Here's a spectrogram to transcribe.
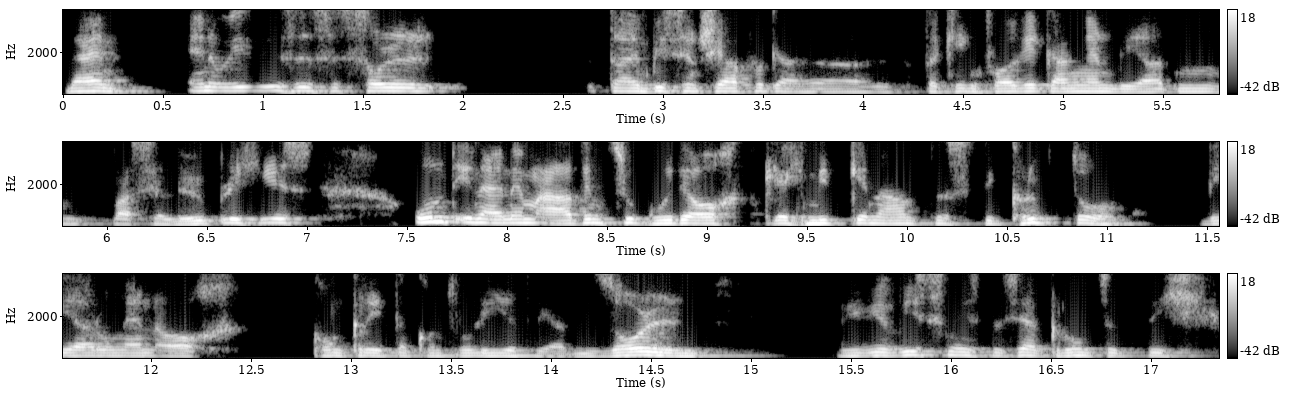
Nein, anyway, es, es soll da ein bisschen schärfer äh, dagegen vorgegangen werden, was ja löblich ist. Und in einem Atemzug wurde auch gleich mitgenannt, dass die Kryptowährungen auch konkreter kontrolliert werden sollen. Wie wir wissen, ist das ja grundsätzlich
